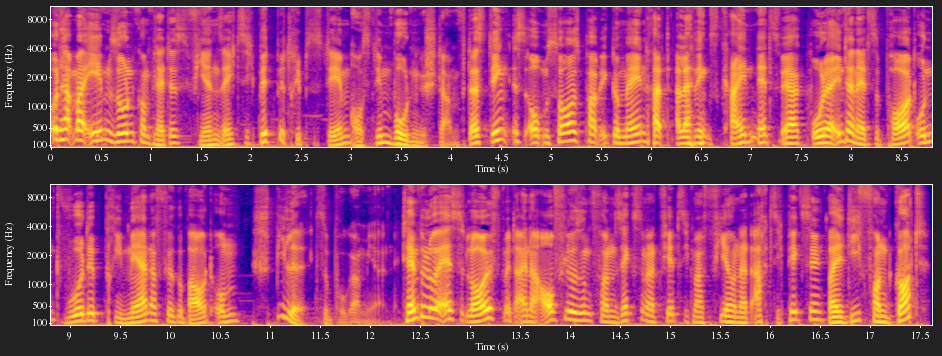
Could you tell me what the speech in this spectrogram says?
und hat mal eben so ein komplettes 64-Bit-Betriebssystem aus dem Boden gestampft. Das Ding ist Open Source, Public Domain, hat allerdings kein Netzwerk oder Internet-Support und wurde primär dafür gebaut, um Spiele zu programmieren. Temple OS läuft mit einer Auflösung von 640 x 480 Pixeln, weil die von Gott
